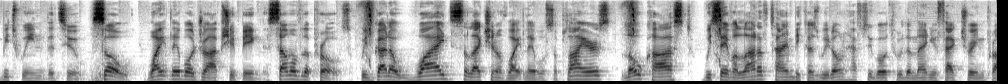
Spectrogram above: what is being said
between the two. So white label dropshipping, some of the pros. We've got a wide selection of white label suppliers, low cost, we save a lot of time because we don't have to go through the manufacturing process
